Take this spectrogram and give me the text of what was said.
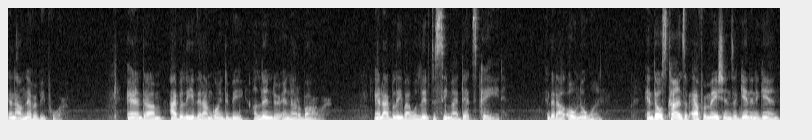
and I'll never be poor. And um, I believe that I'm going to be a lender and not a borrower. And I believe I will live to see my debts paid and that I'll owe no one. And those kinds of affirmations again and again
